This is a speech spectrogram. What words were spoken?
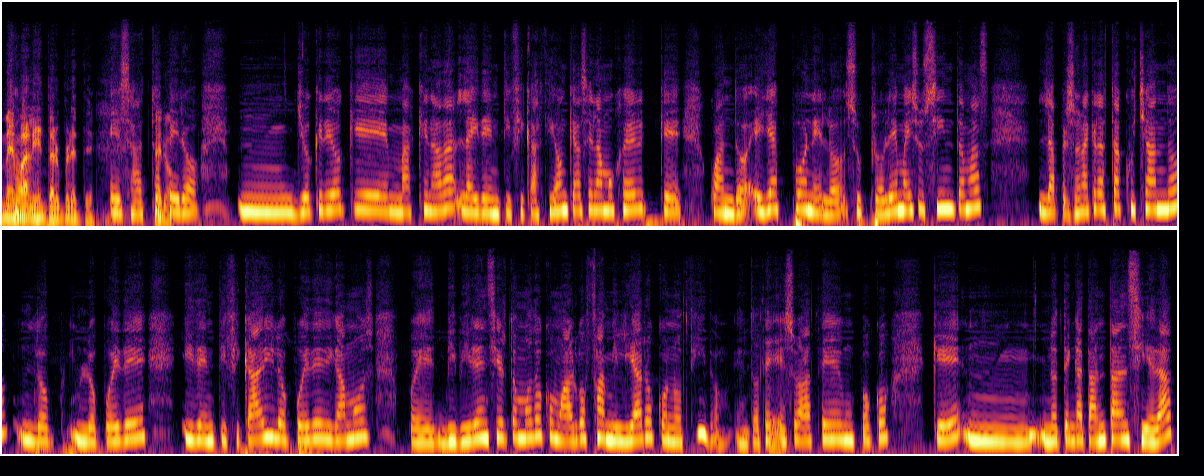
me malinterprete. Exacto, pero, mm, yo creo que más que nada la identificación que hace la mujer, que cuando ella expone sus problemas y sus síntomas, la persona que la está escuchando lo, puede identificar y lo puede, digamos, pues vivir en cierto modo como algo familiar o conocido. Entonces Mm. eso hace un poco que mm, no tenga tanta ansiedad.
